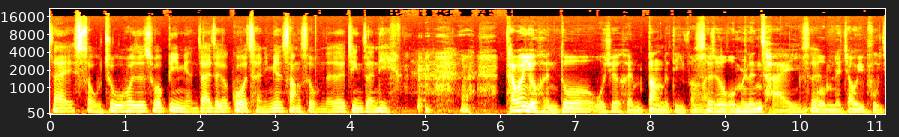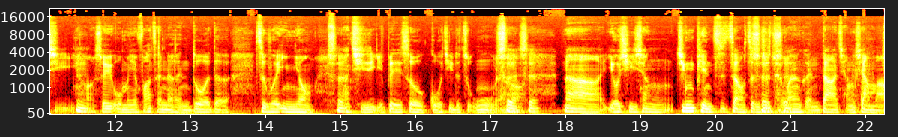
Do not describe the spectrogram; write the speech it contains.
再守住，或者说避免在这个过程里面丧失我们的这个竞争力？台湾有很多我觉得很棒的地方啊，就是我们人才，我们的教育普及啊，嗯、所以我们也发展了很多的智慧应用，是那其实也备受国际的瞩目，是是。那尤其像晶片制造，这个是台湾很大强项嘛。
